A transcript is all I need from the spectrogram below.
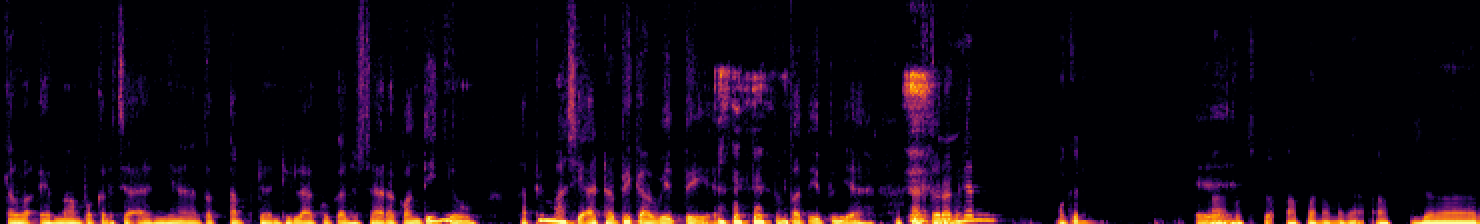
kalau emang pekerjaannya tetap dan dilakukan secara kontinu, tapi masih ada PKWT ya di tempat itu ya. Aturan kan Mungkin eh, Cok, apa namanya biar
